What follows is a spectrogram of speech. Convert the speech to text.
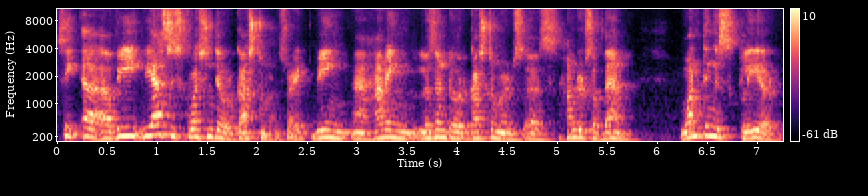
See, uh, uh, we, we asked this question to our customers, right? Being, uh, having listened to our customers, uh, hundreds of them, one thing is clear.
